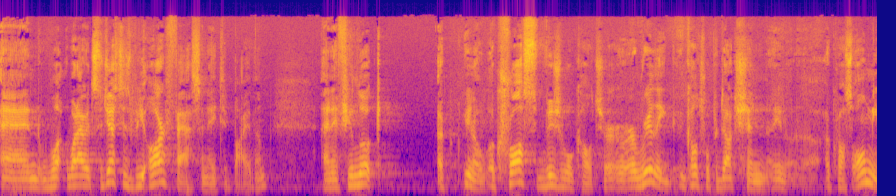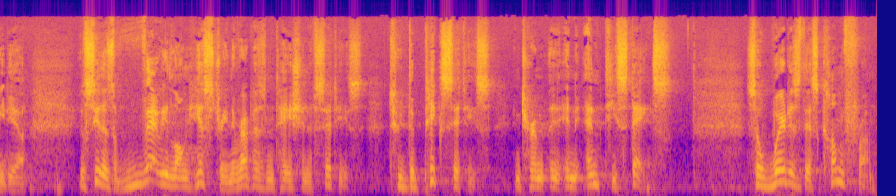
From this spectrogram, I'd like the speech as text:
And what, what I would suggest is we are fascinated by them. And if you look uh, you know, across visual culture, or really cultural production you know, across all media, you'll see there's a very long history in the representation of cities to depict cities in, term, in empty states. So, where does this come from?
